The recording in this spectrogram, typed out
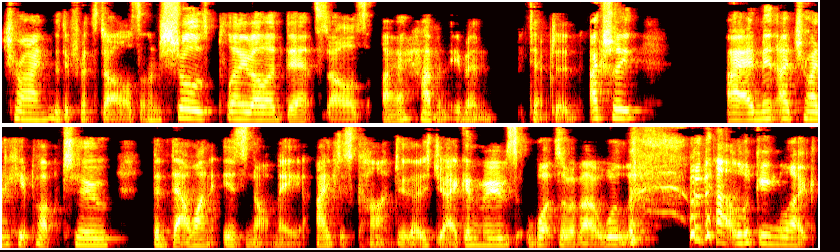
trying the different styles. And I'm sure there's plenty of other dance styles I haven't even attempted. Actually, I admit I tried hip hop too, but that one is not me. I just can't do those jagged moves whatsoever without looking like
